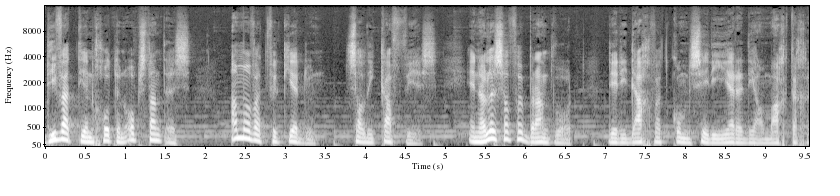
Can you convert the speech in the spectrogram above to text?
Die wat teen God in opstand is, almal wat verkeerd doen, sal die kaf wees en hulle sal verbrand word deur die dag wat kom sê die Here die almagtige.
